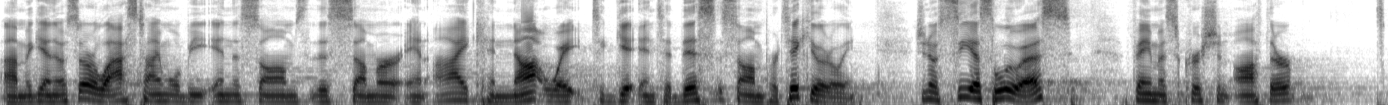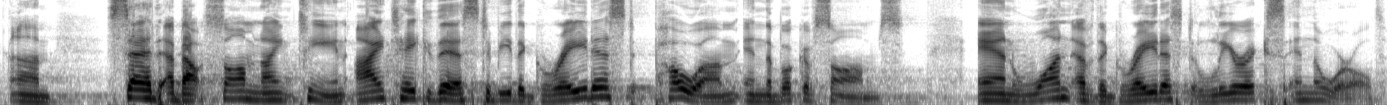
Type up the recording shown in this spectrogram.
um, again, this is our last time we'll be in the Psalms this summer, and I cannot wait to get into this psalm particularly. Do you know C.S. Lewis, famous Christian author, um, said about Psalm 19 I take this to be the greatest poem in the book of Psalms and one of the greatest lyrics in the world.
